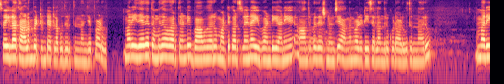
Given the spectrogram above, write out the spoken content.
సో ఇలా తాళం పెట్టుంటే ఎట్లా కుదురుతుందని చెప్పి అడుగు. మరి ఇదైతే తొమ్మిదవ వార్త అండి. బావగారు మట్టి ఖర్చులైనా ఇవ్వండి అని ఆంధ్రప్రదేశ్ నుంచి అంగన్వాడీ టీచర్లు అందరూ కూడా అడుగుతున్నారు. మరి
